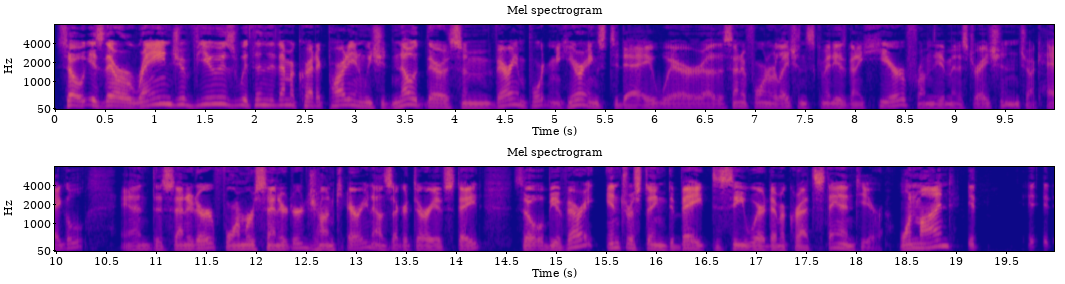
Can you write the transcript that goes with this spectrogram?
So, is there a range of views within the Democratic Party? And we should note there are some very important hearings today where uh, the Senate Foreign Relations Committee is going to hear from the administration, Chuck Hagel, and the senator, former Senator John Kerry, now Secretary of State. So, it will be a very interesting debate to see where Democrats stand here. One mind? It it, it,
